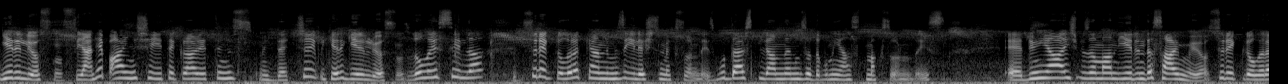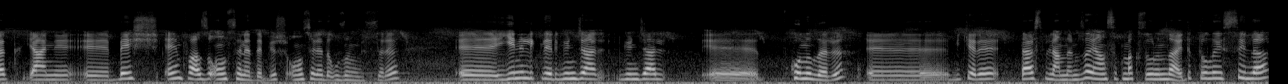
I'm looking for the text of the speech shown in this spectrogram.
geriliyorsunuz. Yani hep aynı şeyi tekrar ettiğiniz müddetçe bir kere geriliyorsunuz. Dolayısıyla sürekli olarak kendimizi iyileştirmek zorundayız. Bu ders planlarımıza da bunu yansıtmak zorundayız. E, dünya hiçbir zaman yerinde saymıyor. Sürekli olarak yani 5 e, en fazla 10 senede bir, 10 senede uzun bir süre e, yenilikleri, güncel güncel e, konuları e, bir kere ders planlarımıza yansıtmak zorundaydık. Dolayısıyla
